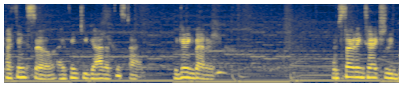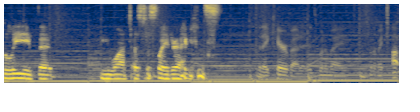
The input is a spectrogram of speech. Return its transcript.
I like think so. I think you got it this time. You're getting better. I'm starting to actually believe that you want us to slay dragons. That I care about it. It's one of my it's one of my top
